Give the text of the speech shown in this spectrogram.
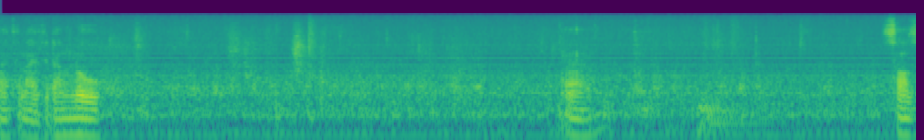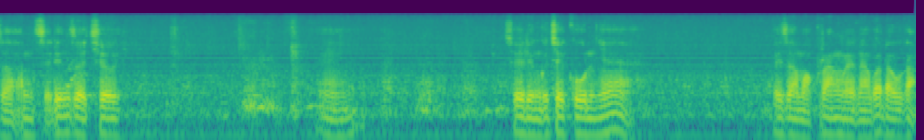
Rồi, thế này thì đang nô à. sau giờ ăn sẽ đến giờ chơi à. chơi đừng có chơi cùn nhé bây giờ mọc răng rồi là bắt đầu gặm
